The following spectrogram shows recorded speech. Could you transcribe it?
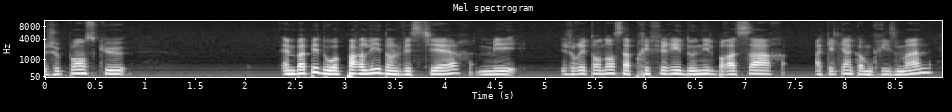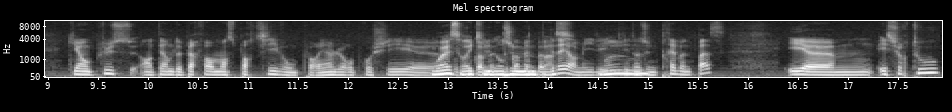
je pense que Mbappé doit parler dans le vestiaire, mais j'aurais tendance à préférer donner le brassard à quelqu'un comme Griezmann, qui en plus, en termes de performance sportive, on peut rien lui reprocher. Euh, ouais, c'est vrai qu'il est dans une bonne passe. mais il est, dans une très bonne passe. Et, euh, et surtout,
